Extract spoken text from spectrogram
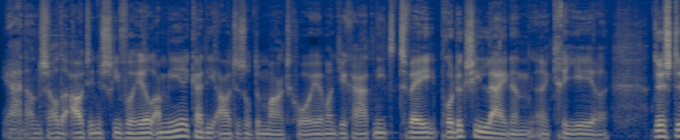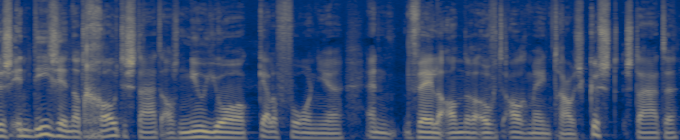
ja, dan zal de auto-industrie voor heel Amerika die auto's op de markt gooien. Want je gaat niet twee productielijnen uh, creëren. Dus, dus in die zin dat grote staten als New York, Californië en vele andere, over het algemeen trouwens kuststaten,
